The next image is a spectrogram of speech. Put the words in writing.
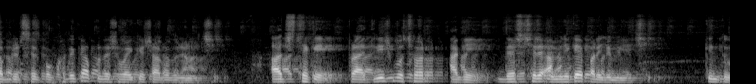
আপডেটসের পক্ষ থেকে আপনাদের সবাইকে স্বাগত জানাচ্ছি। আজ থেকে প্রায় ত্রিশ বছর আগে দেশ ছেড়ে আমেরিকায় পাড়ি জমিয়েছি। কিন্তু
